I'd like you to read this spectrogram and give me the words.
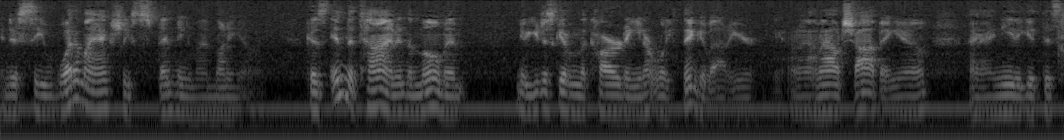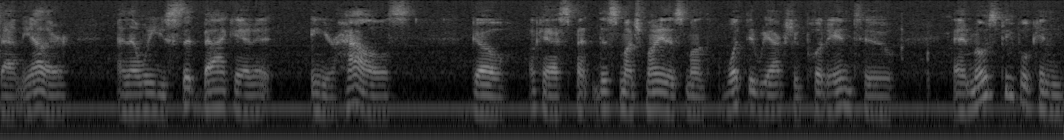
and just see what am I actually spending my money on. Because in the time, in the moment, you know, you just give them the card and you don't really think about it. You're, you know, I'm out shopping, you know, I need to get this, that, and the other and then when you sit back at it in your house, go, okay, I spent this much money this month. What did we actually put into And most people can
